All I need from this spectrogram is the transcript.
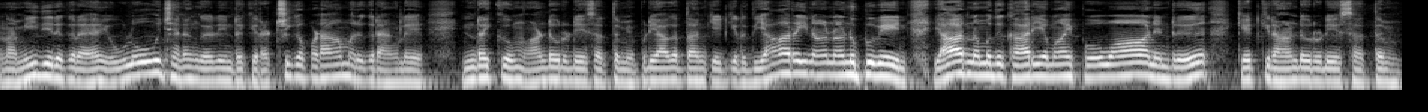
ஆனால் மீதி இருக்கிற எவ்வளோ ஜனங்கள் இன்றைக்கு ரட்சிக்கப்படாமல் இருக்கிறாங்களே? இன்றைக்கும் ஆண்டவருடைய சத்தம் எப்படியாகத்தான் கேட்கிறது? யாரை நான் அனுப்புவேன்? யார் நமது காரியமாய் போவான் என்று கேட்கிற ஆண்டவருடைய சத்தம்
